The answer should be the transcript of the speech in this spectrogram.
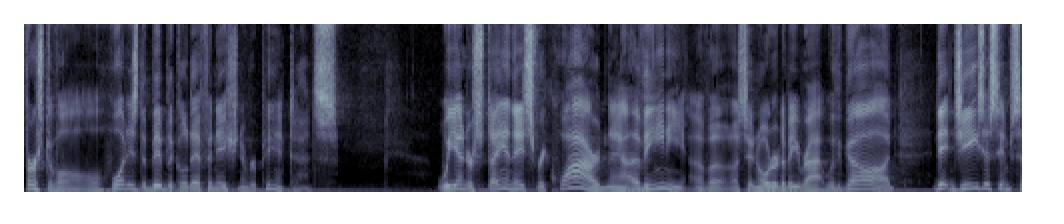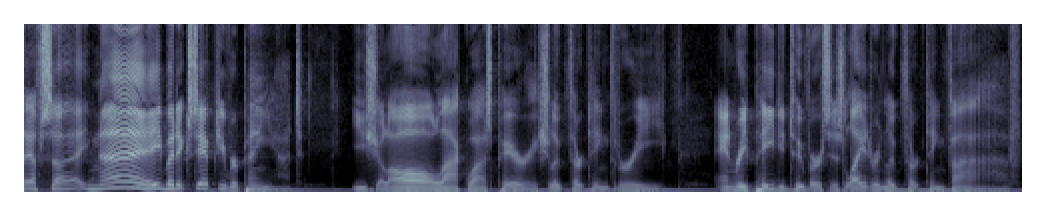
First of all, what is the biblical definition of repentance? We understand that it's required now of any of us in order to be right with God. Didn't Jesus himself say, Nay, but except ye repent, ye shall all likewise perish? Luke 13 3. And repeated two verses later in Luke 13 5.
